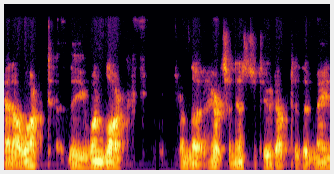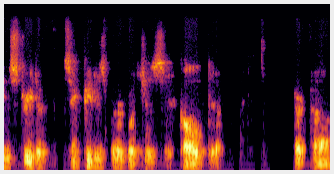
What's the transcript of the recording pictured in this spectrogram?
And I walked the one block from the Herzen Institute up to the main street of St. Petersburg, which is called uh, uh,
